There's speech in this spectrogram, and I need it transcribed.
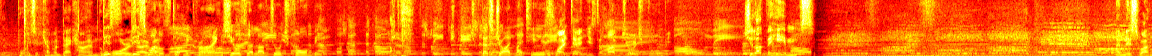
The boys are coming back home. The This, war is this over. This one will stop me crying. She also loved George Formby. That's dried my tears. My dad used to love George Formby. She loved the hymns. And this one.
